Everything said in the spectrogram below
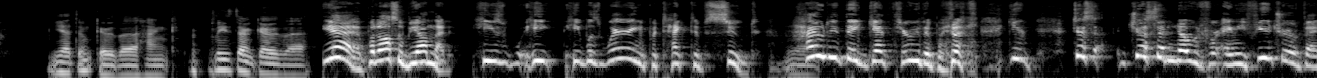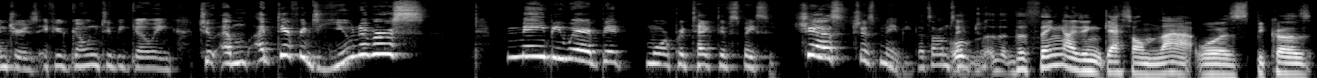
yeah, don't go there, Hank. Please don't go there. Yeah, but also beyond that, he's he he was wearing a protective suit. How did they get through the like you just just a note for any future adventures if you're going to be going to a, a different universe, maybe wear a bit more protective spacesuit. Just just maybe. That's all I'm Well, saying. the, the thing I didn't get on that was because,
